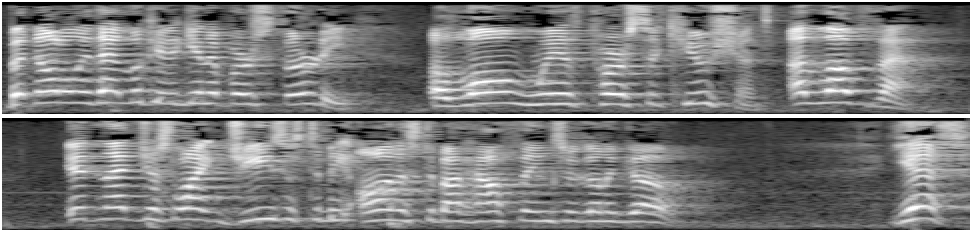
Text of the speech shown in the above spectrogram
But not only that, look at again at verse 30. Along with persecutions. I love that. Isn't that just like Jesus to be honest about how things are going to go? Yes,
